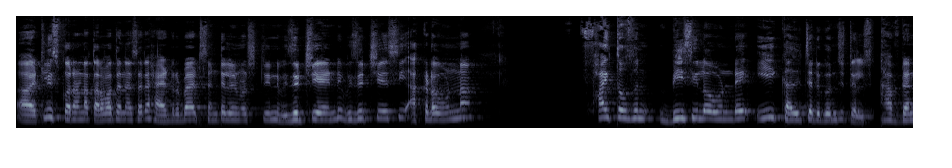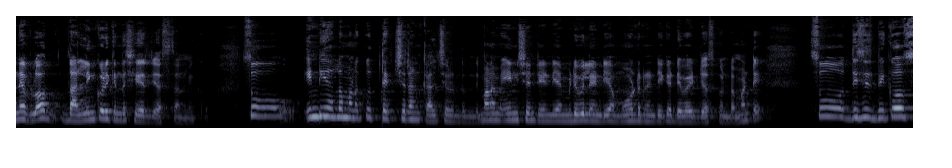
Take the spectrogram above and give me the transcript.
అట్లీస్ట్ కరోనా తర్వాతైనా సరే హైదరాబాద్ సెంట్రల్ యూనివర్సిటీని విజిట్ చేయండి. విజిట్ చేసి అక్కడ ఉన్న ఫైవ్ థౌజండ్ బీసీలో ఉండే ఈ కల్చర్ గురించి తెలుసు. హ్యావ్ డన్ ఏ వ్లాగ్ దాని లింక్ కూడా కింద షేర్ చేస్తాను మీకు. సో ఇండియాలో మనకు టెక్చర్ అండ్ కల్చర్ ఉంటుంది. మనం ancient India middle India modern ఇండియాగా డివైడ్ చేసుకుంటాం. అంటే సో దిస్ ఈస్ బికాస్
